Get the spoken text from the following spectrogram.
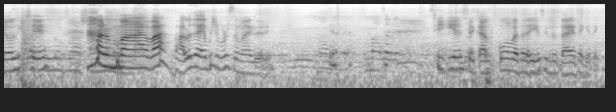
চলছে। আর মা, বাহ, ভালো জায়গায় বসে পড়ছে মা একবারে। ঠিকই আছে, কাল কোমর ব্যথা হয়ে গেছিল দাঁড়িয়ে থেকে থেকে।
